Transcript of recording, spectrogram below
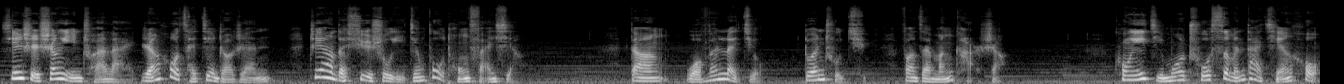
先是声音传来，然后才见着人，这样的叙述已经不同凡响。当我温了酒，端出去，放在门槛上，孔乙己摸出四文大钱后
